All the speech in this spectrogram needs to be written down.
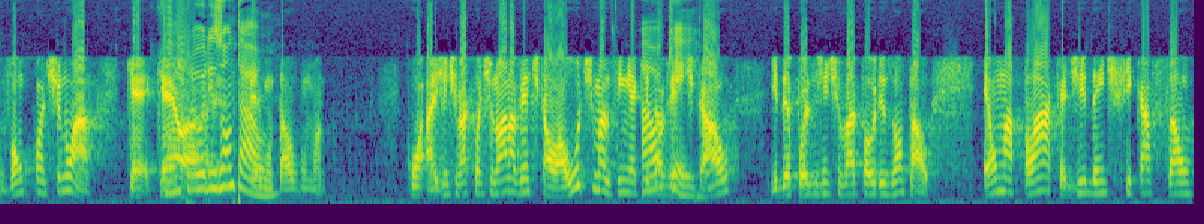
Vamos continuar. Quer, quer Vamos para horizontal. perguntar alguma A gente vai continuar na vertical. A últimazinha aqui ah, da okay. vertical e depois a gente vai para a horizontal. É uma placa de identificação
